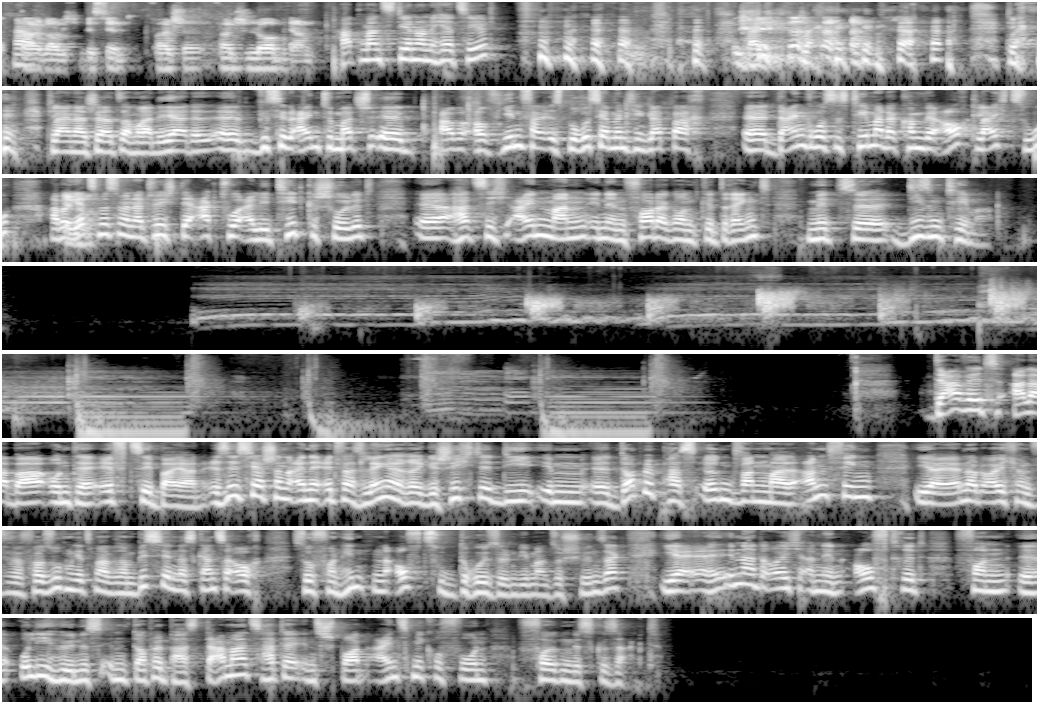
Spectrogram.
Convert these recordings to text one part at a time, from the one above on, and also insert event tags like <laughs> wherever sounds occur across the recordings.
Das ja. war, glaube ich, ein bisschen falsche, falsche Lorbeeren. Hat man es dir noch nicht erzählt? <laughs> <laughs> kleiner, Scherz am Rande. Ja, ein äh, bisschen ein too much. Äh, aber auf jeden Fall ist Borussia Mönchengladbach äh, dein großes Thema. Da kommen wir auch gleich zu. Aber genau. jetzt müssen wir natürlich der Aktualität geschuldet, hat sich ein Mann in den Vordergrund gedrängt mit diesem Thema. David Alaba und der FC Bayern. Es ist ja schon eine etwas längere Geschichte, die im äh, Doppelpass irgendwann mal anfing. Ihr erinnert euch und wir versuchen jetzt mal so ein bisschen das Ganze auch so von hinten aufzudröseln, wie man so schön sagt. Ihr erinnert euch an den Auftritt von äh, Uli Hoeneß im Doppelpass. Damals hat er ins Sport 1 Mikrofon Folgendes gesagt.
